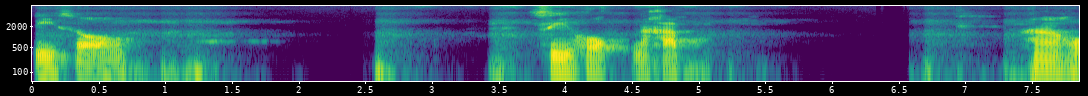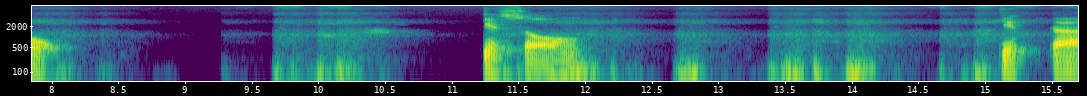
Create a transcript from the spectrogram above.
สี่สองสี่หกนะครับห้าหก เจ็ดสองเจ็ดเก้า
